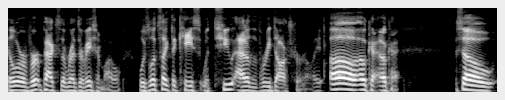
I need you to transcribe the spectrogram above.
it will revert back to the reservation model, which looks like the case with two out of the three docks currently. Oh, okay, okay. So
